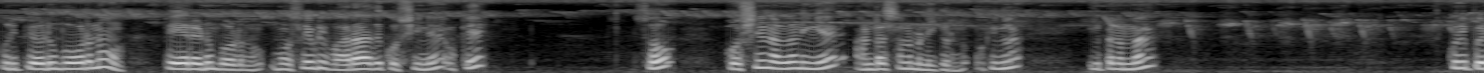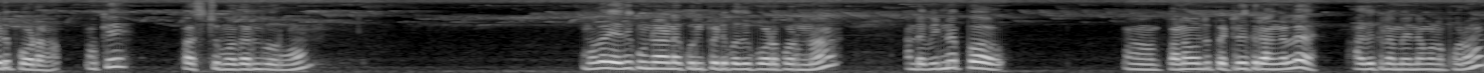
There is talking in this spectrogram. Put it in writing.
குறிப்பேடும் போடணும் பேரேடும் போடணும். மோஸ்ட்லி இப்படி வராது கொஷின் ஓகே? ஸோ கொஷின் நல்லா நீங்கள் அண்டர்ஸ்டாண்ட் பண்ணிக்கிறணும் ஓகேங்களா? இப்போ நம்ம குறிப்பேடு போடலாம். ஓகே? ஃபஸ்ட்டு முதல்ல வருவோம். முதல்ல எதுக்குண்டான குறிப்பேடு பதிவு போட போகிறோம்னா அந்த விண்ணப்ப பணம் வந்து பெற்றிருக்கிறாங்கல்ல அதுக்கு நம்ம என்ன பண்ண போகிறோம்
